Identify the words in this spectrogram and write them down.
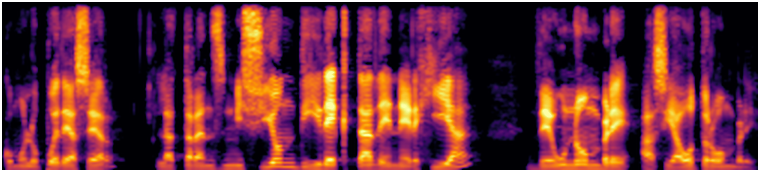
como lo puede hacer la transmisión directa de energía de un hombre hacia otro hombre.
